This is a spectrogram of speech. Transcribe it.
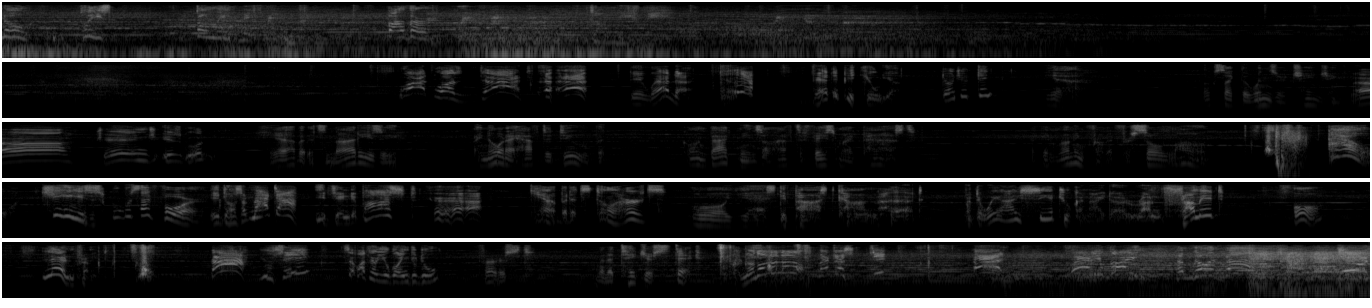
No! Please! Don't leave me! Father! Don't leave me. What was that? the weather. Very peculiar, don't you think? Yeah. Looks like the winds are changing. Ah, change is good. Yeah, but it's not easy. I know what I have to do, but going back means I'll have to face my past. I've been running from it for so long. Ow! Jeez, what was that for? It doesn't matter. It's in the past. Yeah, but it still hurts. oh, yes, the past can hurt. But the way I see it, you can either run from it or learn from it. Ah, you see? So what are you going to do? First, I'm gonna take your stick. No, no, no, no, no. Not a stick. Hey, where are you going? I'm going back!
